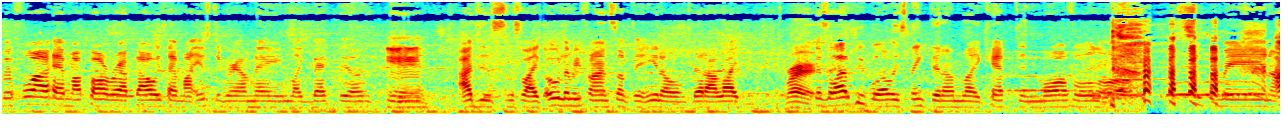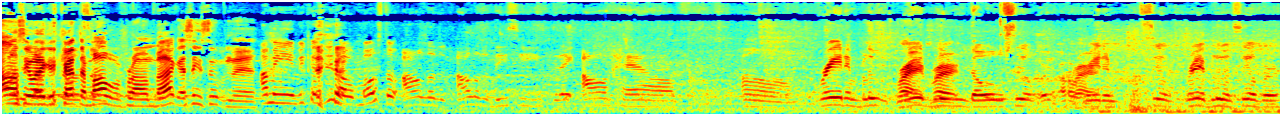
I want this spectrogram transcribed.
before I had my car wrapped, I always had my Instagram name like back there. Mhm. And I just was like, oh, let me find something, you know, that I like. Right. Because a lot of people always think that I'm like Captain Marvel or Superman. Or I don't see where they get Captain Marvel from, but I can see Superman. I mean, because you know, most of all of the all of the DC, they all have um, red and blue, Right, red, right. and gold, silver, or Right. red and silver, red, blue, and silver.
